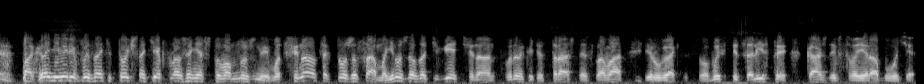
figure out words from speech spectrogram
По крайней мере, вы знаете точно те приложения, что вам нужны. Вот в финансах то же самое. Не нужно знать весь финансовый рынок, эти страшные слова и ругательства. Вы специалисты, каждый в своей работе.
